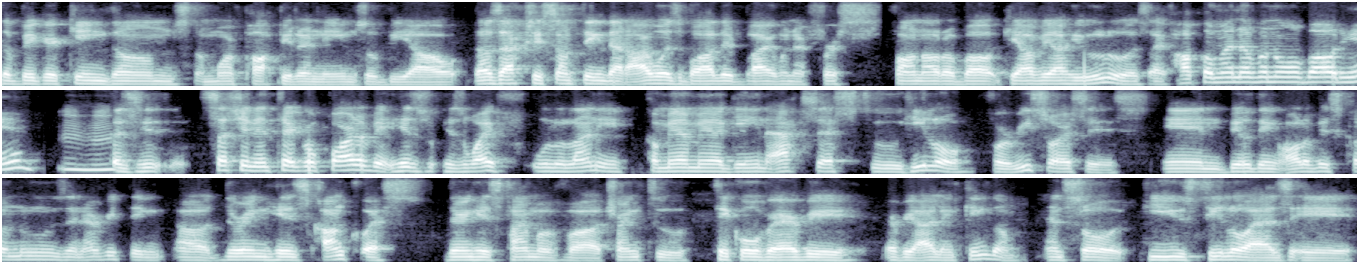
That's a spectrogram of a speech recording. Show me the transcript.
the bigger kingdoms, the more popular names will be out. That was actually something that I was bothered by when I first found out about Keaweaheulu. It's like, how come I never know about him? because he's such an integral part of it. His his wife Ululani Kamehameha gained access to Hilo for resources in building all of his canoes and everything uh, during his conquest, during his time of uh, trying to take over every every island kingdom. And so he used Hilo as a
